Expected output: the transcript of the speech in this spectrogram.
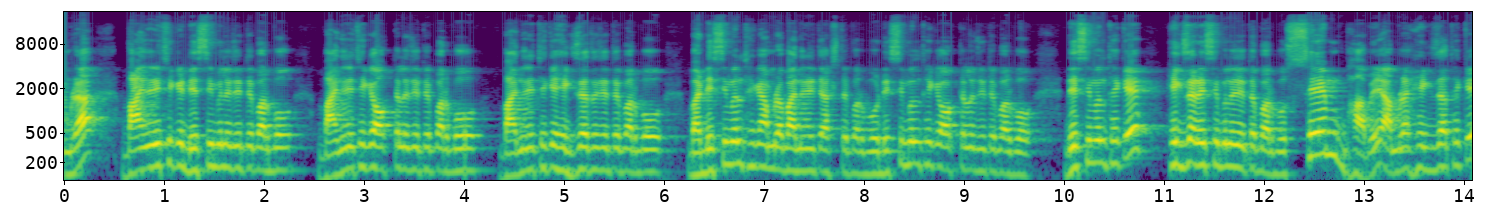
আমরা বাইনারি থেকে ডেসিমেলে যেতে পারব, বাইনারি থেকে অক্টালে যেতে পারব, বাইনারি থেকে হেক্সাতে যেতে পারব, বা ডেসিমেল থেকে আমরা বাইনারিতে আসতে পারব ডেসিমেল থেকে অক্টালে যেতে পারব ডেসিমেল থেকে হেক্সা ডেসিমেলে যেতে পারব। সেমভাবে আমরা হেক্সা থেকে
